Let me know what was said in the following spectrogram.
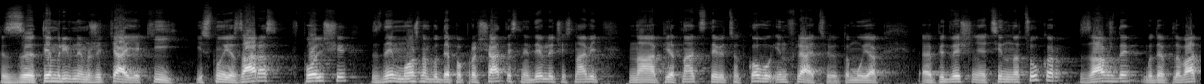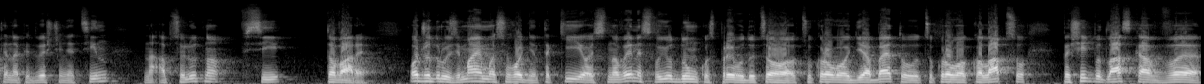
з тим рівнем життя, який існує зараз Польщі, з ним можна буде попрощатись, не дивлячись навіть на 15% інфляцію. Тому як е, підвищення цін на цукор завжди буде впливати на підвищення цін на абсолютно всі товари. Отже, друзі, маємо сьогодні такі ось новини, свою думку з приводу цього цукрового діабету, цукрового колапсу. Пишіть, будь ласка, в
